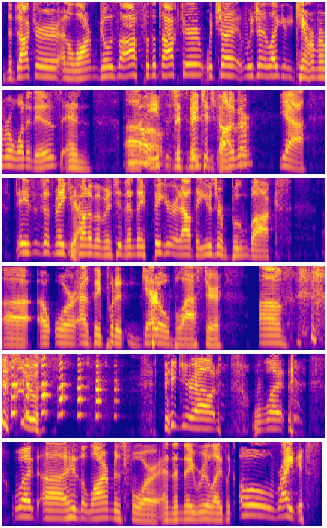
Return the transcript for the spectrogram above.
the doctor, an alarm goes off for the doctor, which I which I like, and he can't remember what it is, and uh, Oh, Ace is just making fun of him. Yeah, Ace is just making Yeah. fun of him, and she- then they figure it out. They use her boombox, uh, uh, or as they put it, ghetto blaster, um, to figure out what what uh his alarm is for and then they realize like oh right it's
